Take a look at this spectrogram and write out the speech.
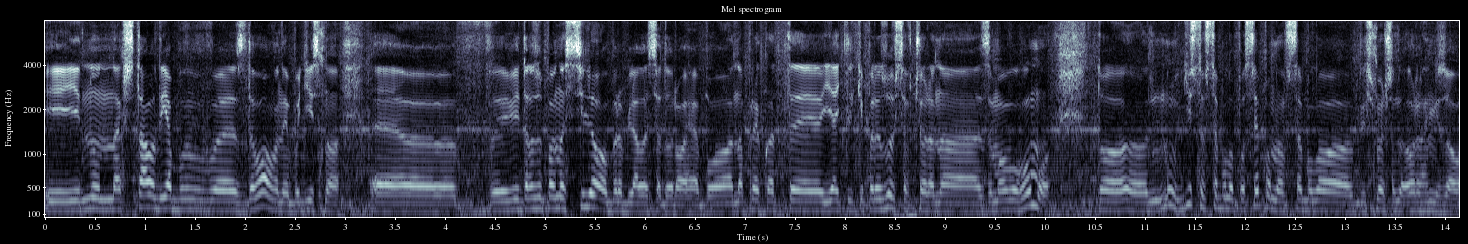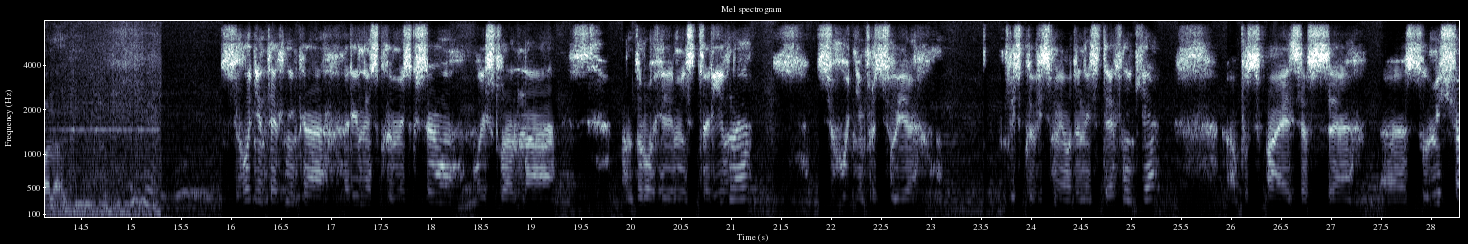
І ну на кшталт я був е, здивований, бо дійсно е, відразу певно сіллю оброблялися дороги. Бо, наприклад, е, я тільки перезувся вчора на зимову гуму, то ну дійсно все було посипано, все було більш-менш організовано. Сьогодні техніка Рівненської міськшину вийшла на дороги міста Рівне. Сьогодні працює близько вісьми одиниць техніки. Посипається все е, сумішю.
